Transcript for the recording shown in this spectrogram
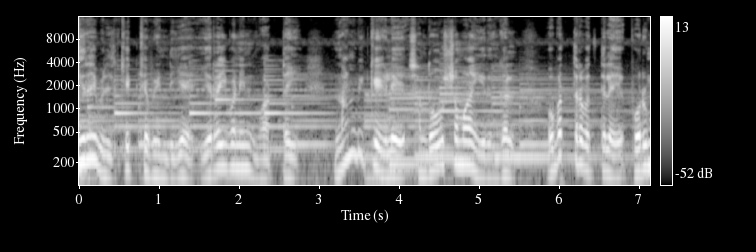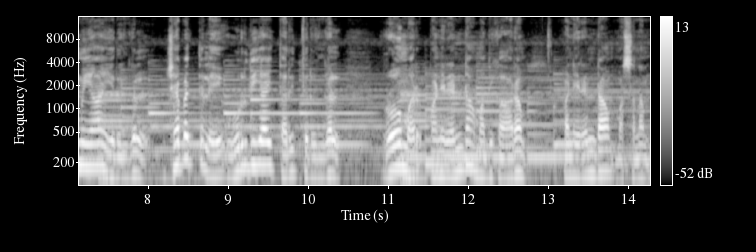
இரவில் கேட்க வேண்டிய இறைவனின் வார்த்தை நம்பிக்கையிலே சந்தோஷமாய் இருங்கள் உபத்திரவத்திலே பொறுமையாய் இருங்கள் ஜெபத்திலே உறுதியாய் தரித்திருங்கள். ரோமர் பனிரெண்டாம் அதிகாரம் பனிரெண்டாம் வசனம்.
